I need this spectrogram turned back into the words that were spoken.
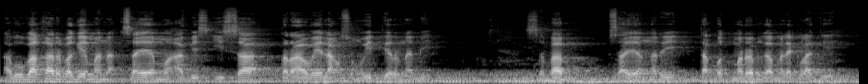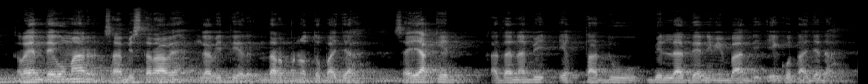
Abu Bakar bagaimana? Saya mau habis isya tarawih langsung witir Nabi. Sebab saya ngeri takut merem gak melek lagi. Kalau ente Umar saya habis taraweh nggak witir. Ntar penutup aja. Saya yakin kata Nabi iqtadu billadhani min ikut aja dah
